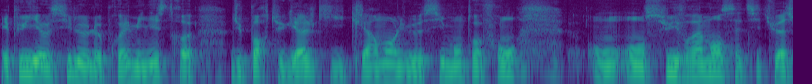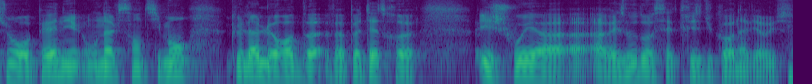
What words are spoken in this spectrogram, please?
Et puis il y a aussi le, Premier ministre du Portugal qui clairement lui aussi monte au front. On, on suit vraiment cette situation européenne et on a le sentiment que là, l'Europe va, peut-être euh, échouer à, résoudre cette crise du coronavirus.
